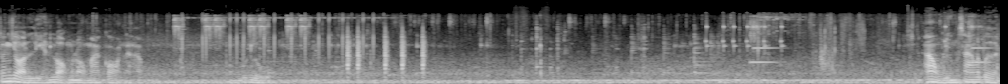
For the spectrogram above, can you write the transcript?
ต้องหยอดเหรียญหลอกมันออกมาก่อนนะครับ ผมเพิ่งรู้อ้าวลืมสร้างระเบิด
